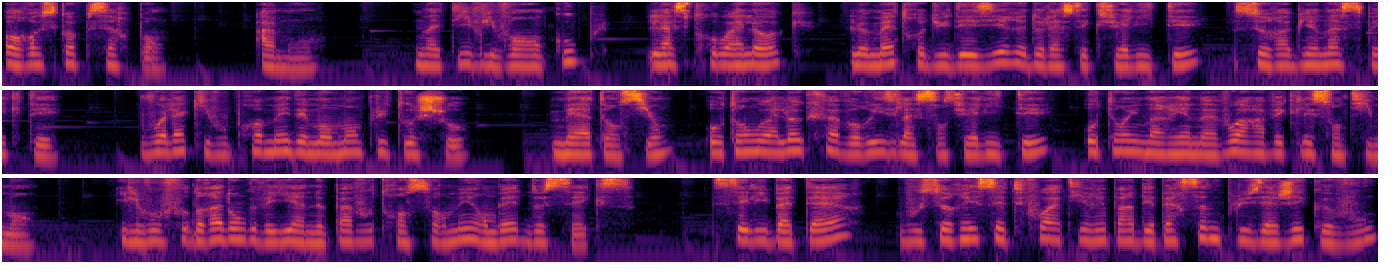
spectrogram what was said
Horoscope Serpent. Amour. Natif vivant en couple, l'astro-alloc, le maître du désir et de la sexualité, sera bien aspecté. Voilà qui vous promet des moments plutôt chauds. Mais attention, Autant Wallock favorise la sensualité, autant il n'a rien à voir avec les sentiments. Il vous faudra donc veiller à ne pas vous transformer en bête de sexe. Célibataire, vous serez cette fois attiré par des personnes plus âgées que vous,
